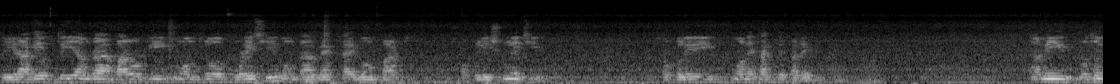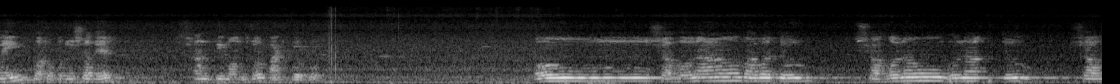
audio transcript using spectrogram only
তো এর আগে অব্দি আমরা বারোটি মন্ত্র পড়েছি এবং তার ব্যাখ্যা এবং পাঠ সকলেই শুনেছি। সকলেই মনে থাকতে পারে। আমি প্রথমেই কঠোপনিষদের শান্তি মন্ত্র পাঠ করব। ওম সহনাও বাবতু সহনৌ ভুনাক্তু सह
